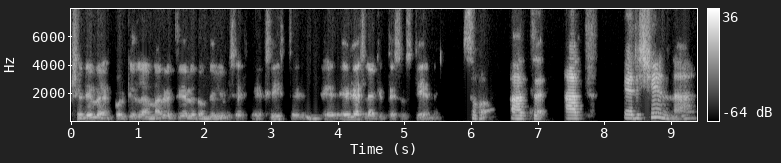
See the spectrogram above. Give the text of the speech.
se debe, porque la madre tierra donde vives es- existe, E- ella es la que te sostiene. Så att, att erkänna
